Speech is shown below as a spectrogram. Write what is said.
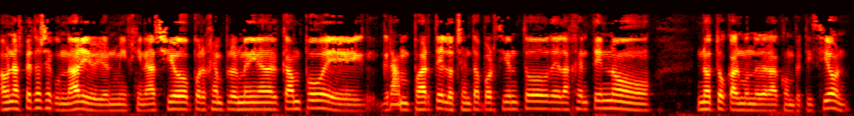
a un aspecto secundario. Y en mi gimnasio, por ejemplo, en Medina del Campo, eh, gran parte, el 80% de la gente no, no toca el mundo de la competición.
